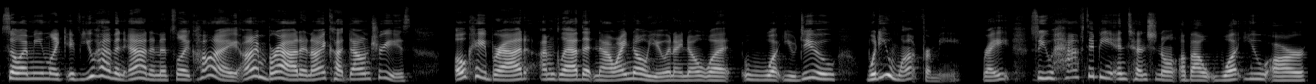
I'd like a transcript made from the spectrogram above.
So, I mean, like if you have an ad and it's like, Hi, I'm Brad and I cut down trees. Okay, Brad, I'm glad that now I know you and I know what what you do. What do you want from me? Right? So you have to be intentional about what you are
